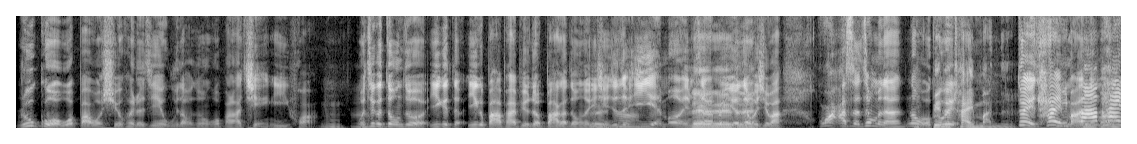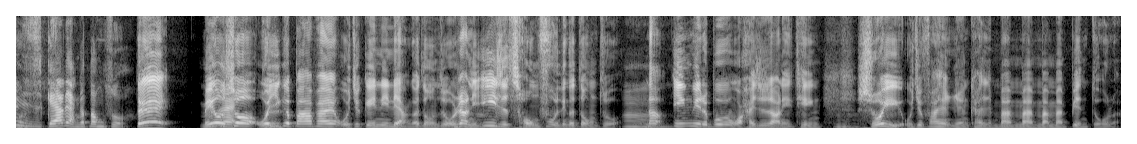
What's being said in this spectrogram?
如果我把我学会的这些舞蹈中，我把它简易化，嗯嗯，我这个动作一个一个八拍，比如说有八个动作，以前就是嗯一 M 二 M 对三 M 一 M 七八，哇塞，这么难，那我可编的不可以？太满了。对，太满了。八拍，你只给他两个动作，对，没有错，我一个八拍，我就给你两个动作，我让你一直重复那个动作。嗯那音乐的部分我还是让你听，所以我就发现人开始慢慢慢慢变多了。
